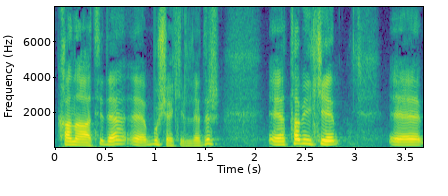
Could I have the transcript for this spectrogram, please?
kanaati de e, bu şekildedir. E, tabii ki e,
